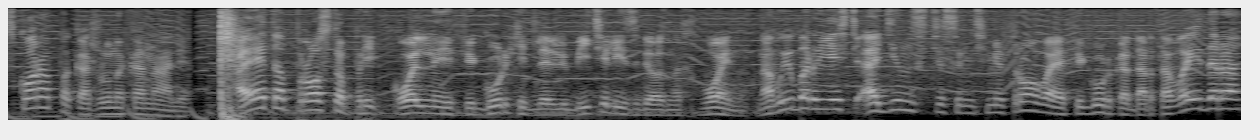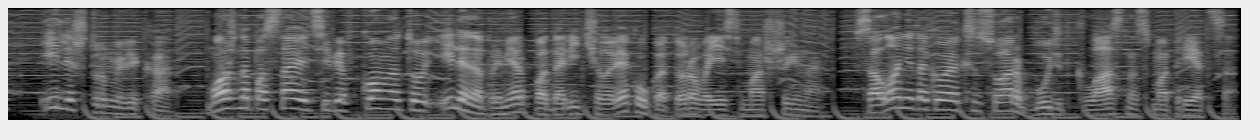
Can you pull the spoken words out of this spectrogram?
скоро покажу на канале. А это просто прикольные фигурки для любителей Звездных войн. На выбор есть 11-сантиметровая фигурка Дарта Вейдера или штурмовика. Можно поставить себе в комнату или, например, подарить человеку, у которого есть машина. В салоне такой аксессуар будет классно смотреться.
